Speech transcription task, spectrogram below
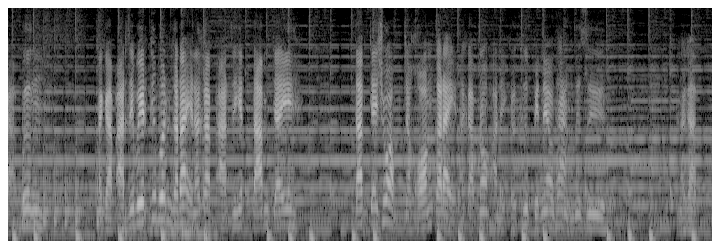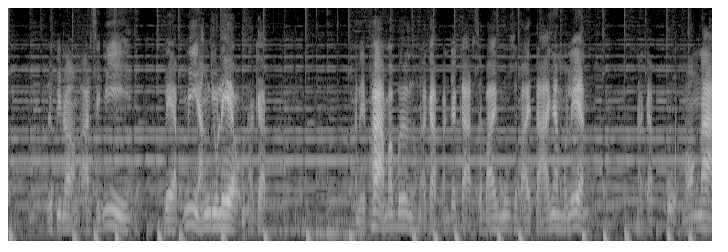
กะเบิ่งนะครับอาจจะเวทขึ้นเพิ่นก็ได้นะครับ อาจจะเฮ็ดตามใจตามใจชอบจ้าของก็ได้นะครับเนาะอันนี้ก็คือเป็นแนวทางซื่อๆนะครับหรือพี่น้องอาจจะมีแบบมีหยังอยู่แล้วนะครับอันนี้ผ้ามาเบิงนะครับบรรยากาศสบายหูสบายตาย่ำมือเลี้ยงนะครับโขกน้องหน้า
